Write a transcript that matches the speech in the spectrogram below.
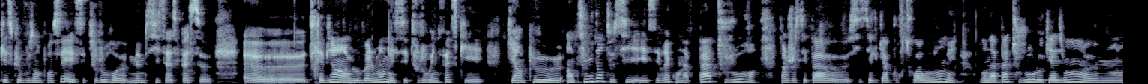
qu'est-ce que vous en pensez?» et c'est toujours, même si ça se passe, très bien, hein, globalement, mais c'est toujours une phase qui est qui est un peu, intimidante aussi et c'est vrai qu'on n'a pas toujours enfin, je sais pas, si c'est le cas pour toi ou non, mais on n'a pas toujours l'occasion,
